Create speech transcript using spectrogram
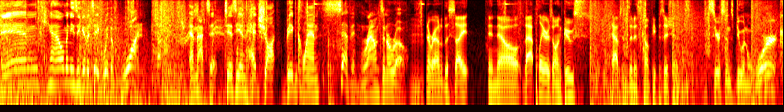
And how many is he going to take with him? One. And that's it. Tizian, headshot, Big Clan, seven rounds in a row. Mm. Around to the site, and now that player's on Goose. tabseN's in his comfy position. syrsoN's doing work.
